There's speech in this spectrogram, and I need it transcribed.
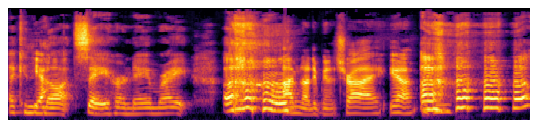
I cannot say her name right. I'm not even going to try. Yeah. Mhm.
